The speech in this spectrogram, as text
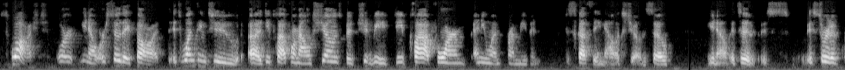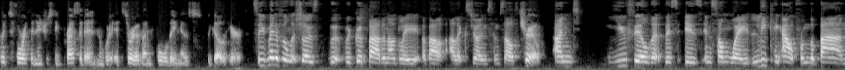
squashed, or you know, or so they thought. It's one thing to uh, deplatform Alex Jones, but should we deplatform anyone from even discussing Alex Jones. So, you know, it's a it's, it sort of puts forth an interesting precedent, and it's sort of unfolding as we go here. So you've made a film that shows the, the good, bad, and ugly about Alex Jones himself. True. And you feel that this is in some way leaking out from the ban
